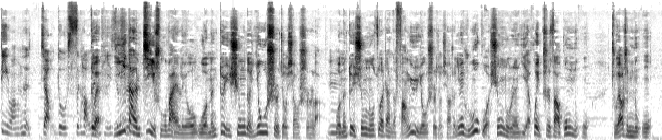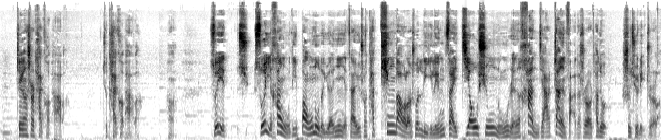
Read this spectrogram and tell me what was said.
帝王的角度思考对问，题，就是一旦技术外流，我们对匈的优势就消失了，嗯我们对匈奴作战的防御优势就消失。因为如果匈奴人也会制造弓弩，主要是弩，嗯这个事儿太可怕了，就太可怕了啊！所以，所以汉武帝暴怒的原因也在于说，他听到了说李陵在教匈奴人汉家战法的时候，他就失去理智了，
